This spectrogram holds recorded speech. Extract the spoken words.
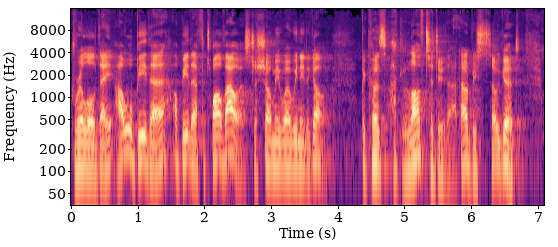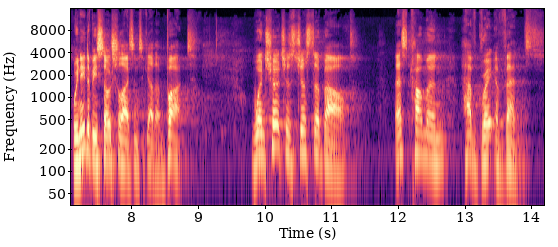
grill all day, I will be there. I'll be there for 12 hours. Just show me where we need to go. Because I'd love to do that. That would be so good. We need to be socializing together. But when church is just about, let's come and have great events,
